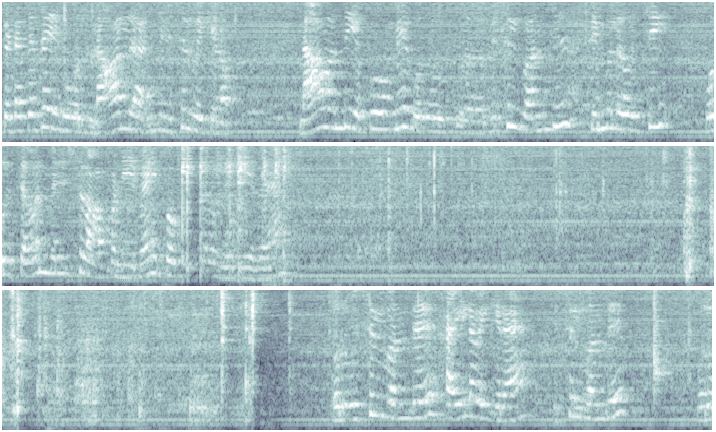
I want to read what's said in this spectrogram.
கிட்டத்தட்ட இது ஒரு நாலு அஞ்சு விசில் வைக்கணும். நான் வந்து எப்போவுமே ஒரு விசில் வந்து சிம்மில் வச்சு ஒரு செவன் மினிட்ஸில் ஆஃப் பண்ணிடுவேன். இப்போ குக்கரை மூடிடுறேன். ஒரு விசில் வந்து ஹையில் வைக்கிறேன். விசில் வந்து ஒரு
